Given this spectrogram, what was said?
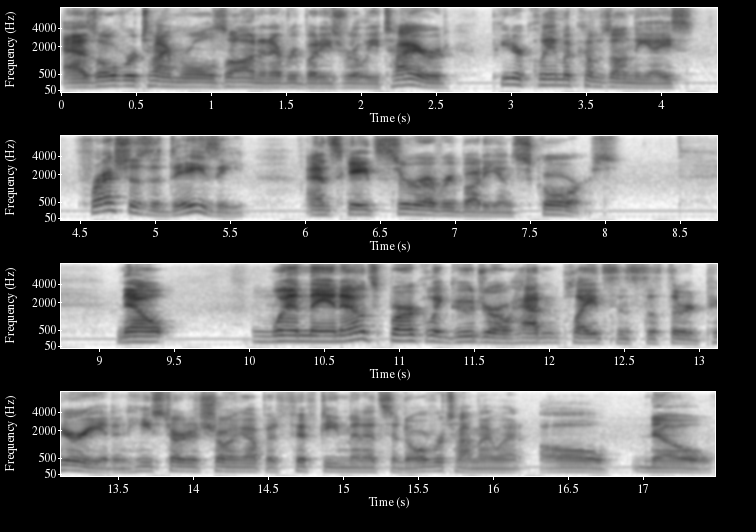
as overtime rolls on and everybody's really tired, Peter Klima comes on the ice, fresh as a daisy, and skates through everybody and scores. Now, when they announced Barclay Goodrow hadn't played since the third period and he started showing up at 15 minutes into overtime, I went, oh, no.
